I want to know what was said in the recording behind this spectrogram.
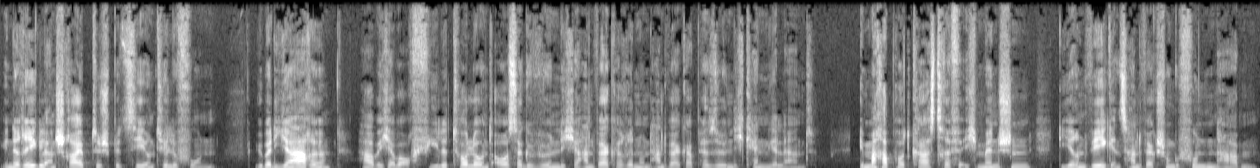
In der Regel an Schreibtisch, PC und Telefon. Über die Jahre habe ich aber auch viele tolle und außergewöhnliche Handwerkerinnen und Handwerker persönlich kennengelernt. Im Macher-Podcast treffe ich Menschen, die ihren Weg ins Handwerk schon gefunden haben.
